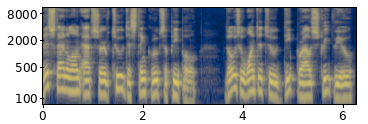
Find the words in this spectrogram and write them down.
This standalone app served two distinct groups of people those who wanted to deep browse Street View,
